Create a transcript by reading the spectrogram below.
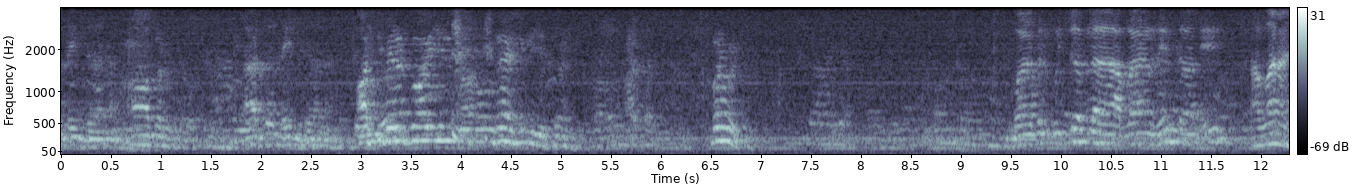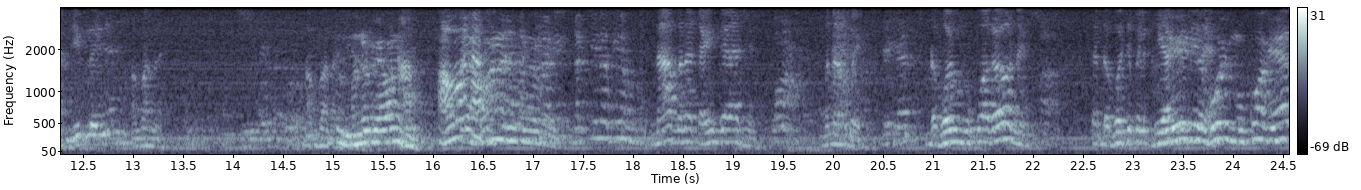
થઈ જવાના આઠ થઈ જ જવાના આઠથી તો આવી જઈને ઉધાર નીકળી જશે. બરોબર. પણ પૂછજો પેલા આવવાના છે ને ત્યાંથી આવવાના જીપ લઈને? આવવાના જ. આવવાના જ. મંડળ આવવાના છે? આવવાના. આવવાના છે મંડળભાઈ. ના મને કઈ ગયા છે. મનાભાઈ ડભોઈ મૂકવા ગયો ને? તો ડભોઈથી પેલી ફરિયાદ લીધી મૂકવા ગયા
